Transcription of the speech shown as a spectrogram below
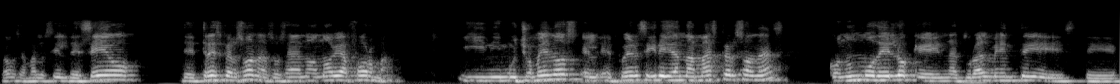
vamos a llamarlo así, el deseo de tres personas, o sea, no, no había forma. Y ni mucho menos el, poder seguir ayudando a más personas con un modelo que naturalmente, este,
